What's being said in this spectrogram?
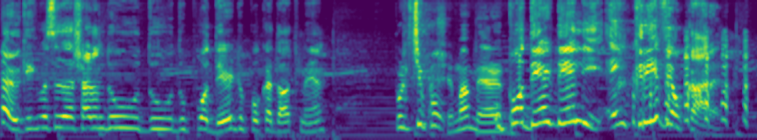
Não, e o que, vocês acharam do, do, do poder do Polkadot Man? Porque, tipo, Achei uma merda. o poder dele é incrível, cara.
